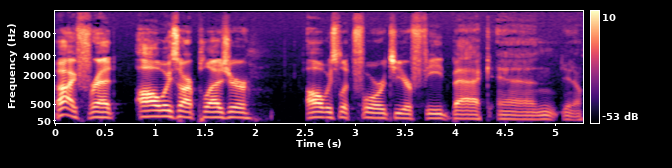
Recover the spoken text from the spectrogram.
Hi, Fred. Always our pleasure always look forward to your feedback and, you know,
